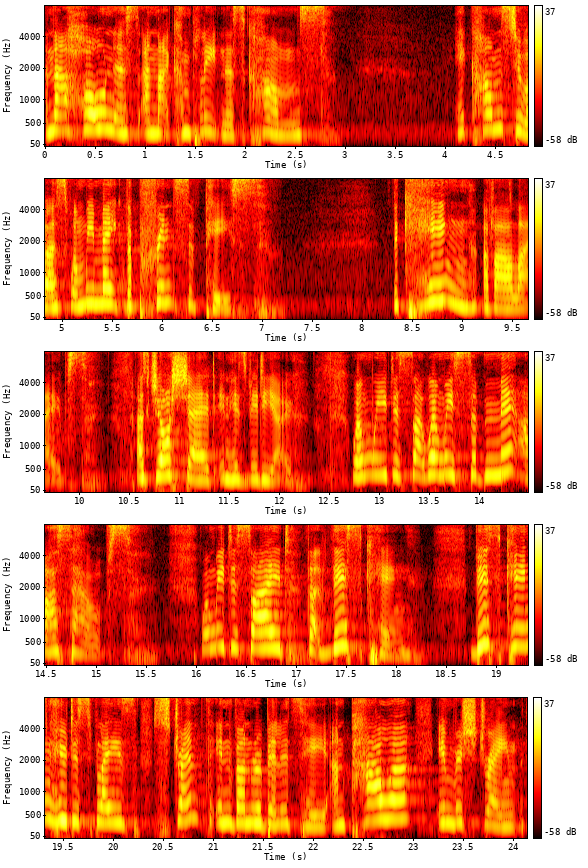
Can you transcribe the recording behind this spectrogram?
And that wholeness and that completeness comes. It comes to us when we make the Prince of Peace the King of our lives. As Josh shared in his video, when we, decide, when we submit ourselves, when we decide that this king, this king who displays strength in vulnerability and power in restraint,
